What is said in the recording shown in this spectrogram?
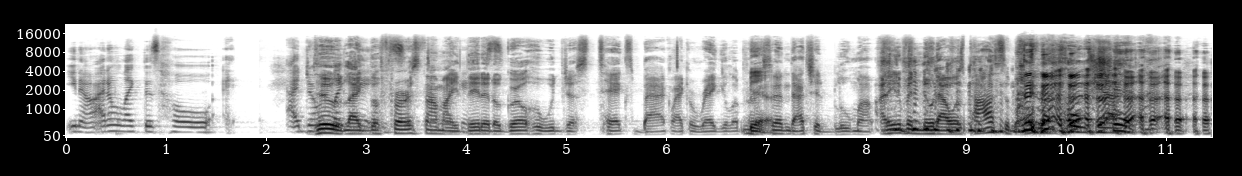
You know, I don't like this whole. I, I don't Dude, like, like, the first time I like dated a girl who would just text back like a regular Yeah. person, that shit blew my. I didn't even know that was possible. I was like, oh shit.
